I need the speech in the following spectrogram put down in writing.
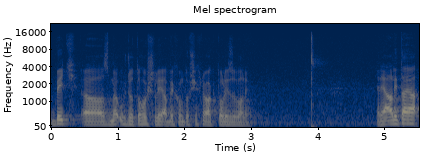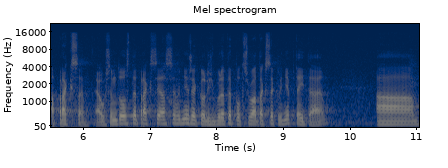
byť uh, jsme už do toho šli, abychom to všechno aktualizovali. Realita a praxe. Já už jsem toho z té praxe asi hodně řekl. Když budete potřebovat, tak se klidně ptejte. A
